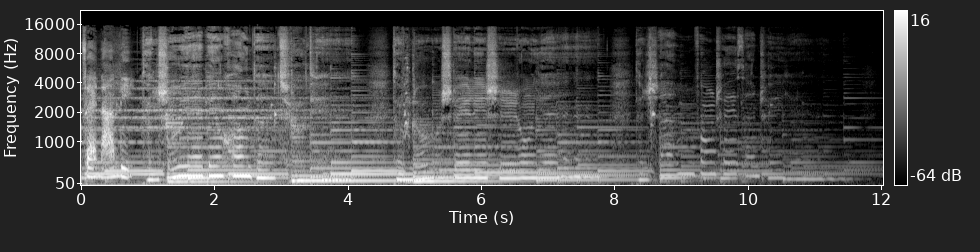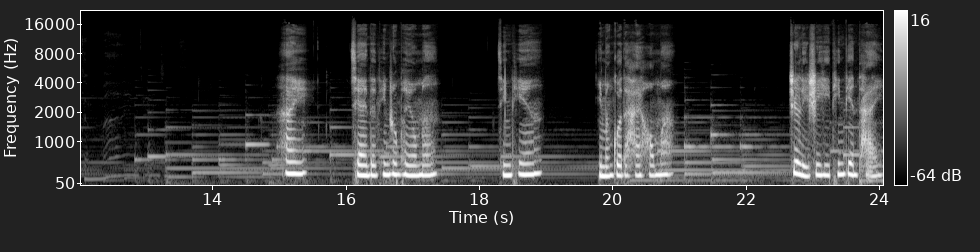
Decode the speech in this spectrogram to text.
在哪里？等树叶变黄的秋天，亲爱的听众朋友们，今天你们过得还好吗？这里是一听电台。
